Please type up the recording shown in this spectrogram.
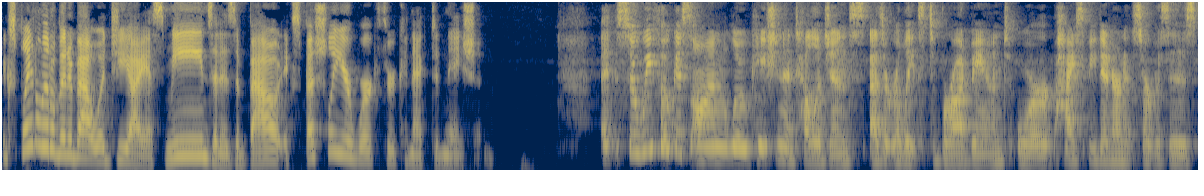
Explain a little bit about what GIS means and is about, especially your work through Connected Nation. Uh, so we focus on location intelligence as it relates to broadband or high-speed internet services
